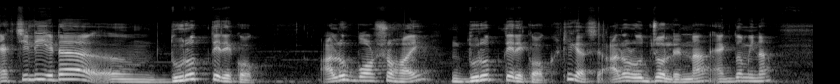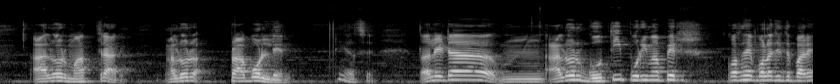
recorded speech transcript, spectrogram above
অ্যাকচুয়ালি এটা দূরত্বের একক। আলোক বর্ষ হয় দূরত্বের একক, ঠিক আছে? আলোর ঔজ্জ্বল্যের না, একদমই না। আলোর মাত্রার, আলোর প্রাবল্যের, ঠিক আছে? তাহলে এটা আলোর গতি পরিমাপের কথাই বলা যেতে পারে।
